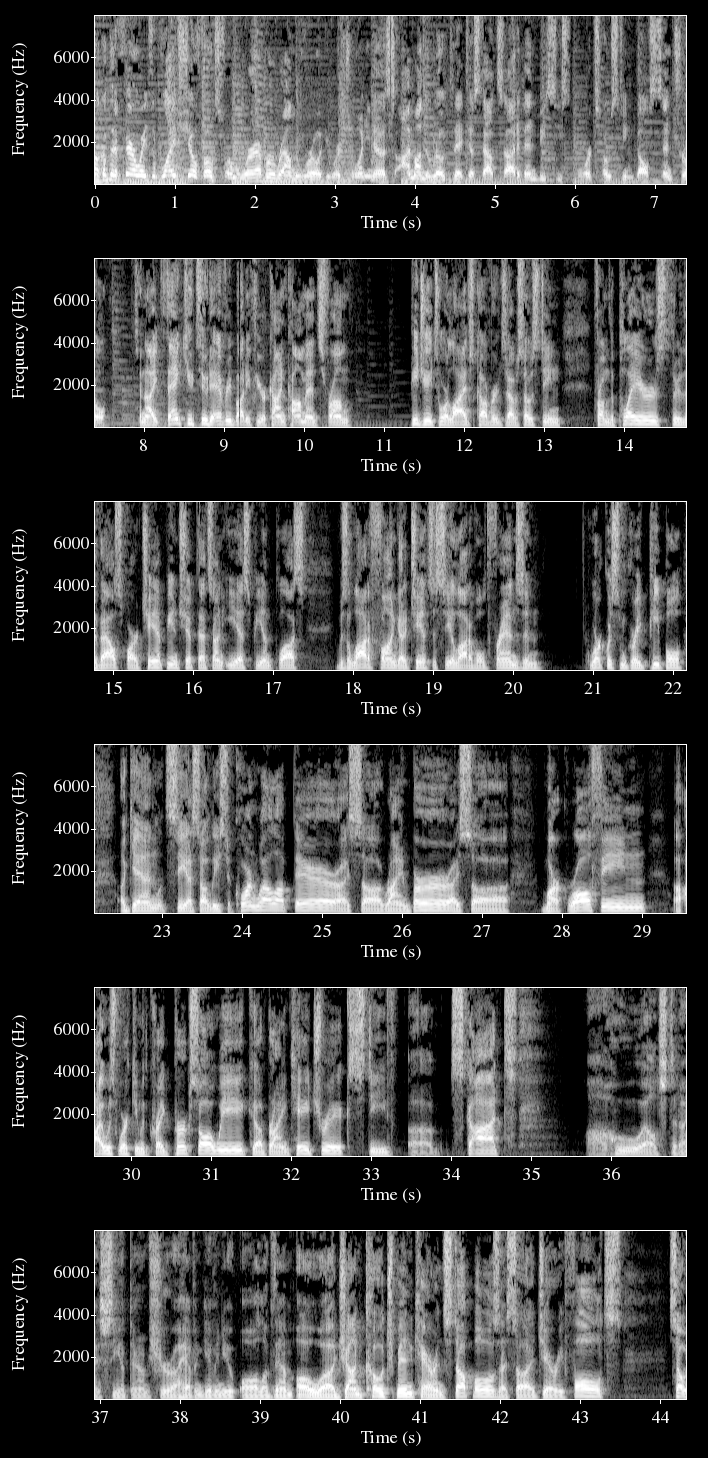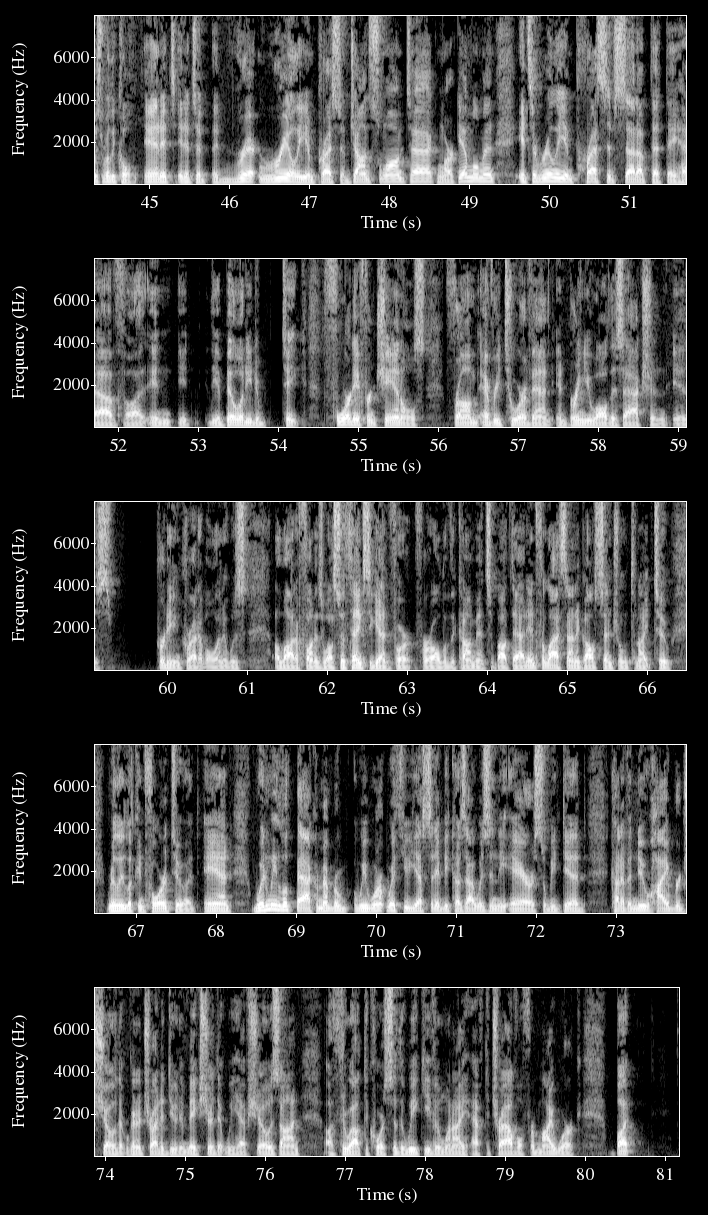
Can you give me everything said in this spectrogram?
Welcome to the Fairways of Life show, folks, from wherever around the world you are joining us. I'm on the road today, just outside of NBC Sports, hosting Golf Central tonight. Thank you, too, to everybody for your kind comments from PGA Tour Live's coverage that I was hosting from the players through the Valspar Championship. That's on ESPN Plus. It was a lot of fun. Got a chance to see a lot of old friends and work with some great people. Again, let's see. I saw Lisa Cornwell up there. I saw Ryan Burr. I saw Mark Rolfing. Uh, I was working with Craig Perks all week, uh, Brian Katrek, Steve uh, Scott. Uh, who else did I see up there? I'm sure I haven't given you all of them. Oh, uh, John Coachman, Karen Stupples. I saw Jerry Foltz. So it was really cool. And it's, it, it's a, a re- really impressive. John Swantek, Mark Immelman. It's a really impressive setup that they have uh, in, in the ability to take four different channels from every tour event and bring you all this action is pretty incredible. And it was a lot of fun as well. So thanks again for for all of the comments about that. And for last night at golf central tonight too. Really looking forward to it. And when we look back remember we weren't with you yesterday because i was in the air. So we did kind of a new hybrid show that we're going to try to do to make sure that we have shows on uh, throughout the course of the week even when i have to travel for my work. But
